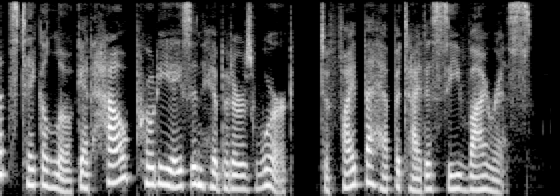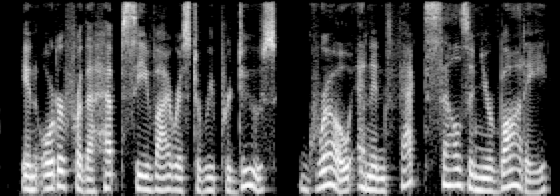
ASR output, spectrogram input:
Let's take a look at how protease inhibitors work to fight the hepatitis C virus. In order for the hep C virus to reproduce, grow, and infect cells in your body,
